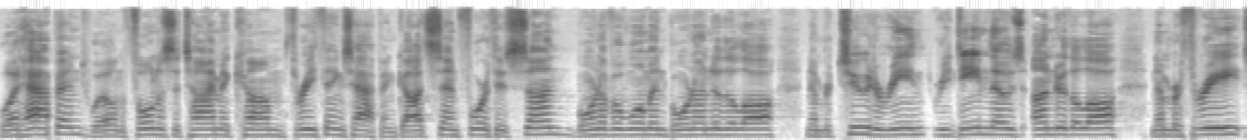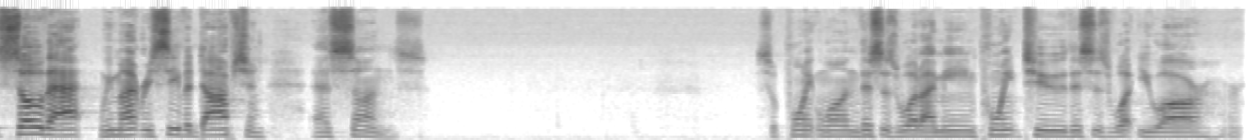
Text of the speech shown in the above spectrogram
What happened? Well, in the fullness of time had come, three things happened. God sent forth his son, born of a woman, born under the law. Number two, to re- redeem those under the law. Number three, so that we might receive adoption as sons. So, point one, this is what I mean. Point two, this is what you are. Or,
